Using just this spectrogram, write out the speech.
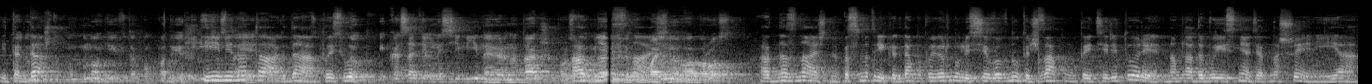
И тогда... Я думаю, что многие в таком подвешенном Именно так, да. То есть вот... И касательно семьи, наверное, так же. Просто Однозначно. у меня такой больной вопрос. Однозначно. Посмотри, когда мы повернулись все вовнутрь замкнутой территории, нам надо выяснять отношения,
